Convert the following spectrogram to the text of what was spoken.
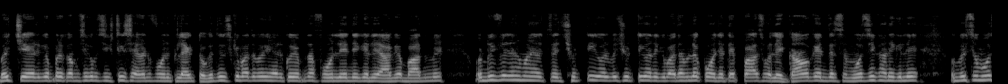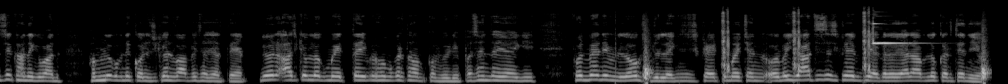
भाई चेयर के ऊपर कम से कम सिक्सटी सेवन फ़ोन कलेक्ट हो गए थे उसके बाद हर कोई अपना फ़ोन लेने के लिए आगे बाद में और भी फिर हमारे छुट्टी और भी छुट्टी होने के बाद हम लोग पहुँच जाते हैं पास वाले गाँव के अंदर समोसे खाने के लिए और फिर समोसे खाने के बाद हम लोग अपने कॉलेज के अंदर वापस आ जाते हैं। और आज के लोग मैं इतना ही। होम करता हूँ आपको वीडियो पसंद आई होगी। फिर मैंने लोग सब्सक्राइब टू माई चैनल और भाई याद से सब्सक्राइब किया करो। यार, आप लोग करते नहीं हो।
